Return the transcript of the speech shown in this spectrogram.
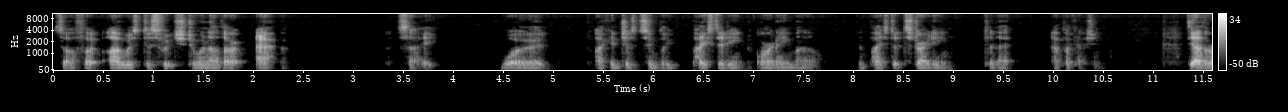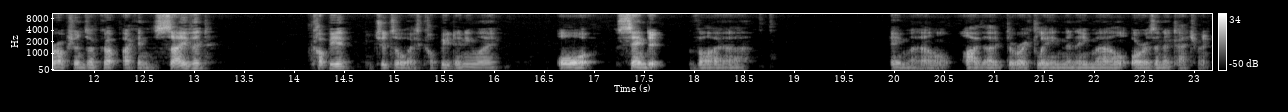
So if I was to switch to another app, say Word, I could just simply paste it in or an email and paste it straight in to that application. The other options I've got, I can save it copy it, which it's always copied anyway, or send it via email, either directly in an email or as an attachment.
